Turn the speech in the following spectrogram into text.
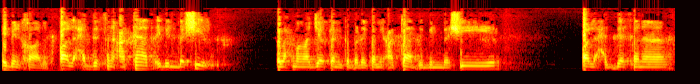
ibn Khalid. Qala haddatsana Atab ibn Bashir telah mengajarkan kepada kami Atab bin Bashir qala haddatsana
